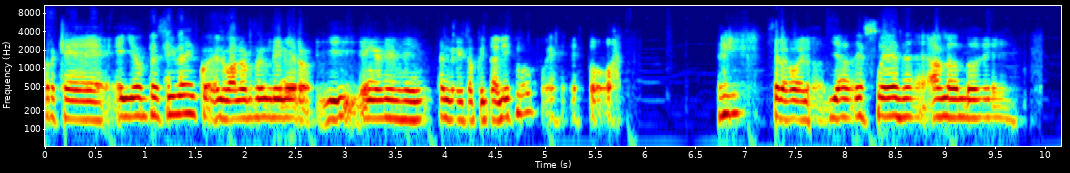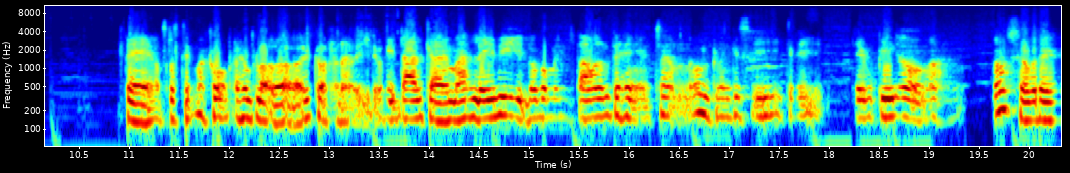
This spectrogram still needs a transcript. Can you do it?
porque ellos reciben el valor del dinero y en el, en el capitalismo, pues esto. Pero bueno, ya después hablando de, de otros temas como por ejemplo el coronavirus y tal, que además Lady lo comentaba antes en el chat, ¿no? En plan que sí, que, que opino más, ¿no? Sobre,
